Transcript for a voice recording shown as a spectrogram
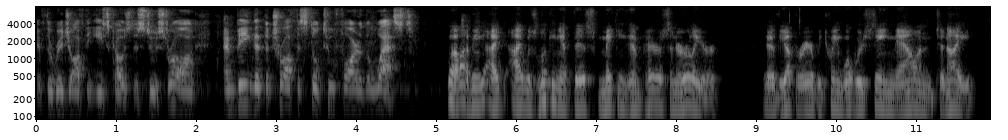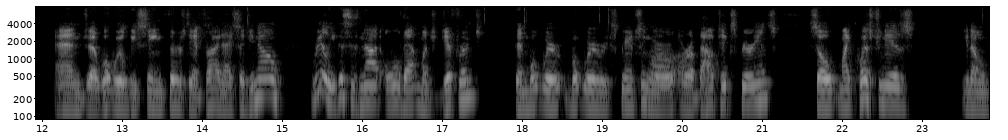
if the ridge off the east coast is too strong and being that the trough is still too far to the west. Well, I mean, I, I was looking at this, making a comparison earlier the upper air between what we're seeing now and tonight and uh, what we'll be seeing Thursday and Friday. I said, you know, really, this is not all that much different than what we're what we're experiencing or are about to experience. So my question is, you know,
